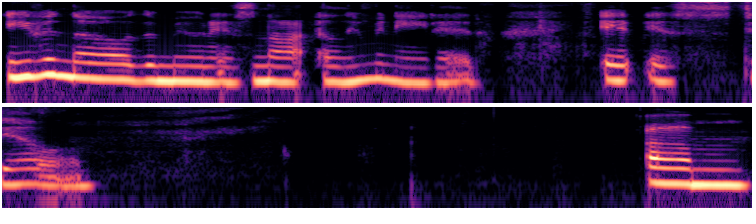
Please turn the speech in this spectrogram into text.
Even though the moon is not illuminated, it is still um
